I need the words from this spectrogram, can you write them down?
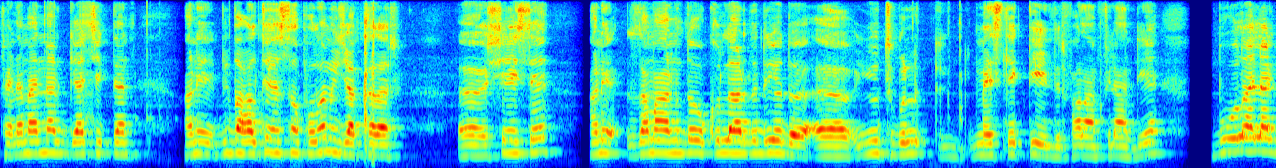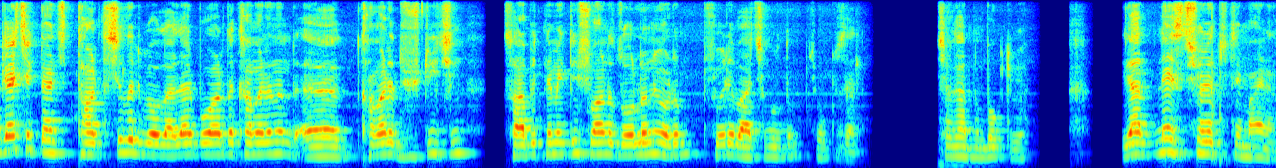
Fenomenler gerçekten hani bir baltaya sap olamayacak kadar e, şeyse hani zamanında okullarda diyordu e, YouTuber'lık meslek değildir falan filan diye. Bu olaylar gerçekten tartışılır bir olaylar. Bu arada kameranın e, kamera düştüğü için sabitlemekte şu anda zorlanıyorum. Şöyle bir açı buldum. Çok güzel. Şaka yaptım bok gibi. Yani neyse şöyle tutayım aynen.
